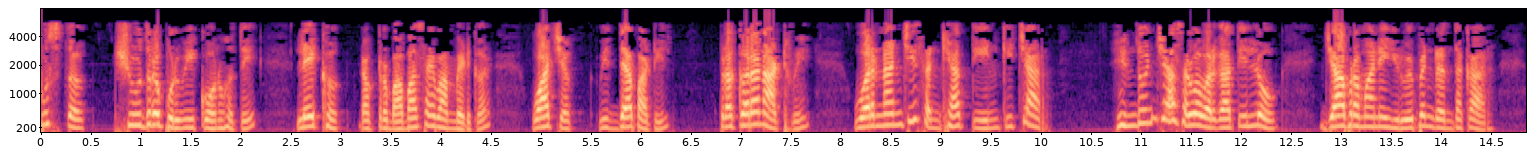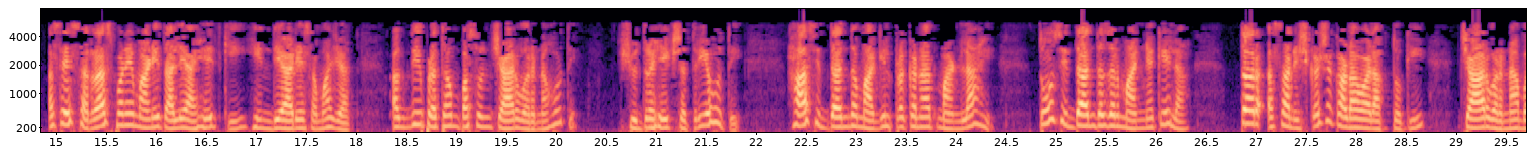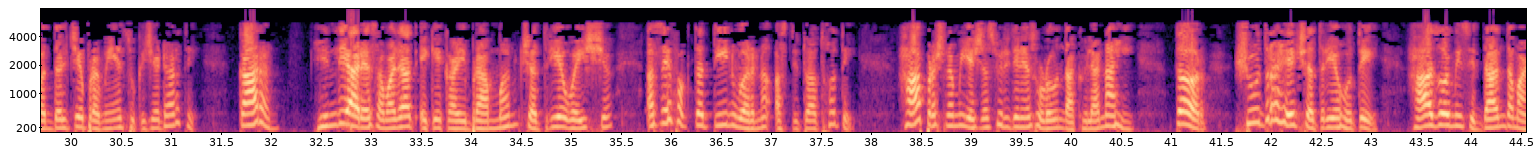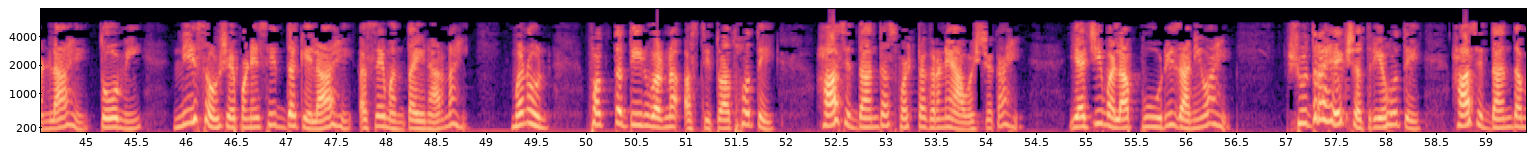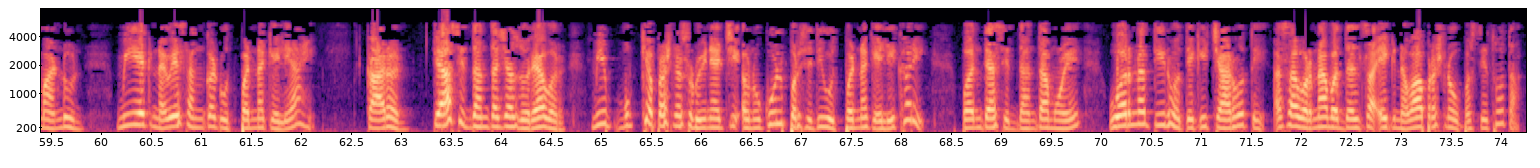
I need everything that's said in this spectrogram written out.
पुस्तक शूद्रपूर्वी कोण होते? लेखक डॉक्टर बाबासाहेब आंबेडकर वाचक विद्या पाटील प्रकरण आठवे वर्णांची संख्या तीन की चार. हिंदूंच्या सर्व वर्गातील लोक ज्याप्रमाणे युरोपियन ग्रंथकार असे सर्रासपणे मानित आले आहेत की हिंदी आर्य समाजात अगदी प्रथमपासून चार वर्ण होते. शूद्र हे क्षत्रिय होते. हा सिद्धांत मागील प्रकरणात मांडला आहे. तो सिद्धांत जर मान्य केला तर असा निष्कर्ष काढावा लागतो की चार वर्णाबद्दलचे प्रमेय चुकीचे ठरते. कारण हिंदी आर्य समाजात एकेकाळी ब्राह्मण क्षत्रिय वैश्य असे फक्त तीन वर्ण अस्तित्वात होते. हा प्रश्न मी यशस्वीरितीने सोडवून दाखविला नाही. तर शूद्र हे क्षत्रिय होते. हा जो मी सिद्धांत मांडला आहे तो मी निसंशयपणे सिद्ध केला आहे असे म्हणता येणार नाही. म्हणून फक्त तीन वर्ण अस्तित्वात होते. हा सिद्धांत स्पष्ट करणे आवश्यक आहे. याची मला पुरी जाणीव आहे. शूद्र हे क्षत्रिय होते. हा सिद्धांत मांडून मी एक नवे संकट उत्पन्न केले आहे. कारण त्या सिद्धांताच्या जोऱ्यावर मी मुख्य प्रश्न सोडविण्याची अनुकूल परिस्थिती उत्पन्न केली खरी. पण त्या सिद्धांतामुळे वर्ण तीन होते की चार होते असा वर्णाबद्दलचा एक नवा प्रश्न उपस्थित होता.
